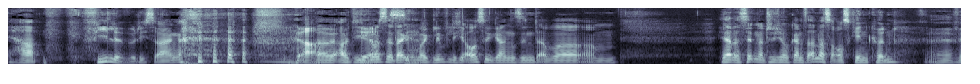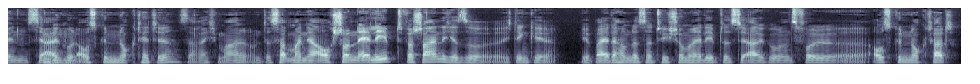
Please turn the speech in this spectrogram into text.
ja, viele, würde ich sagen. ja, aber die ja, Gott sei Dank immer glimpflich ausgegangen sind, aber ähm, Ja, das hätte natürlich auch ganz anders ausgehen können, äh, wenn uns der Alkohol ausgenockt hätte, sag ich mal. Und das hat man ja auch schon erlebt wahrscheinlich. Also ich denke, wir beide haben das natürlich schon mal erlebt, dass der Alkohol uns voll äh, ausgenockt hat.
